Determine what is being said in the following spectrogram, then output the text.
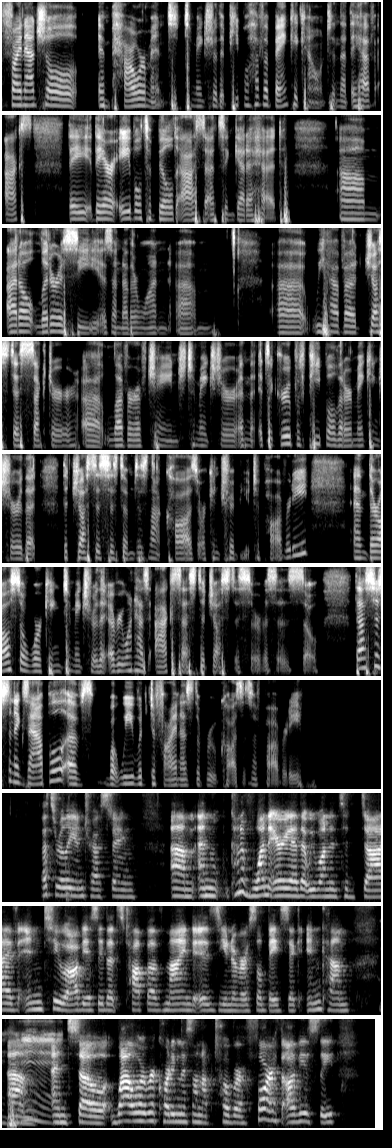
financial empowerment to make sure that people have a bank account and that they have access, they, they are able to build assets and get ahead. Um, adult literacy is another one. Um, uh, we have a justice sector uh, lever of change to make sure, and it's a group of people that are making sure that the justice system does not cause or contribute to poverty. And they're also working to make sure that everyone has access to justice services. So that's just an example of what we would define as the root causes of poverty. That's really interesting. Um, and kind of one area that we wanted to dive into, obviously, that's top of mind is universal basic income. Um, Mhm. and so while we're recording this on October 4th, obviously,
